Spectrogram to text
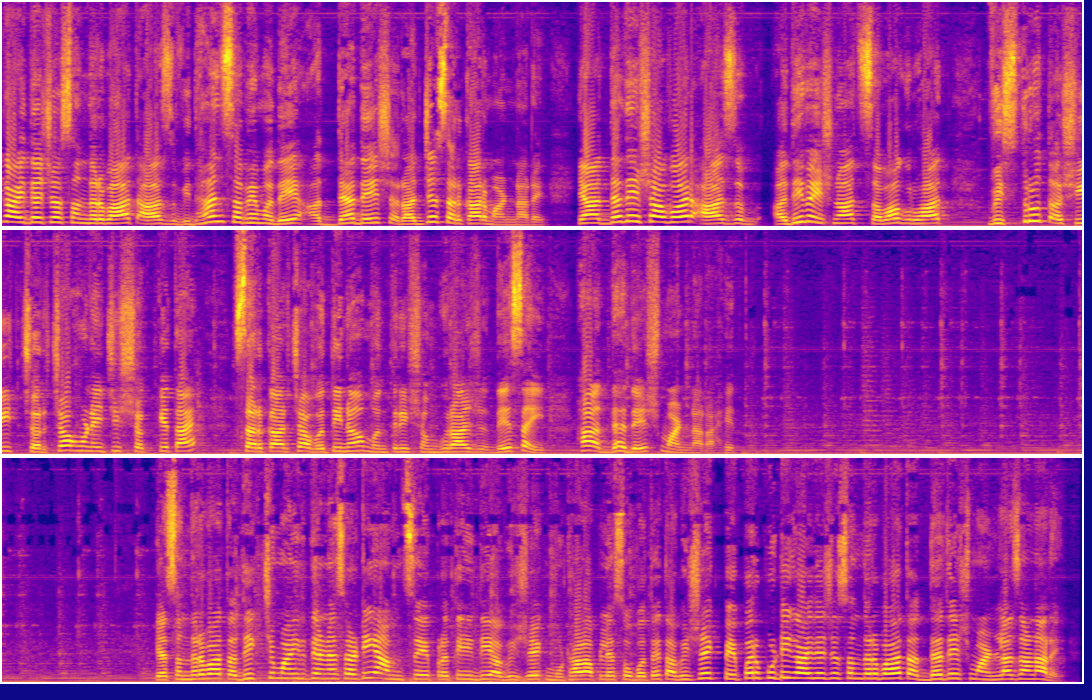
कायद्याच्या संदर्भात आज विधानसभेमध्ये अध्यादेश राज्य सरकार मांडणार आहे. या अध्यादेशावर आज अधिवेशनात सभागृहात विस्तृत अशी चर्चा होण्याची शक्यता आहे. सरकारच्या वतीनं मंत्री शंभूराज देसाई हा अध्यादेश मांडणार आहेत. या संदर्भात अधिकची माहिती देण्यासाठी आमचे प्रतिनिधी अभिषेक मुठाळ आपल्यासोबत आहेत. अभिषेक पेपरफुटी कायद्याच्या संदर्भात अध्यादेश मांडला जाणार आहे.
